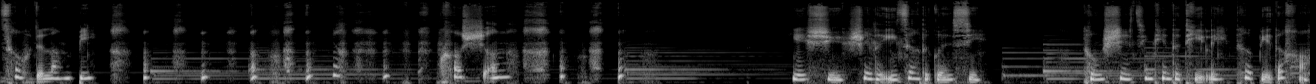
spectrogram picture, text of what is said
操我的浪逼，嗯嗯嗯好爽啊！也许睡了一觉的关系，同事今天的体力特别的好，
